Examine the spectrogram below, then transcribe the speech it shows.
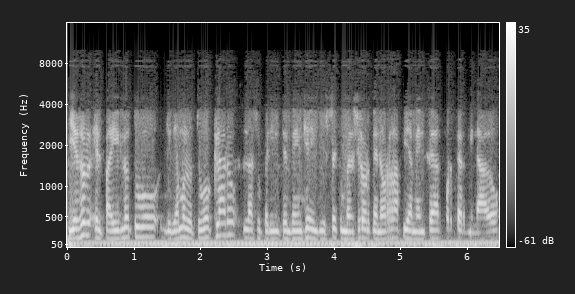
Y eso el país lo tuvo, diríamos, lo tuvo claro. La Superintendencia de Industria y Comercio ordenó rápidamente dar por terminado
